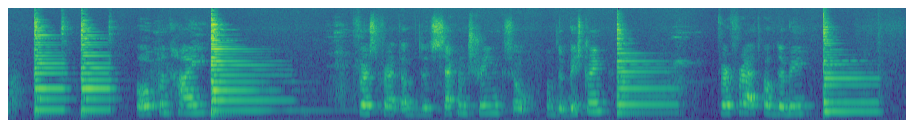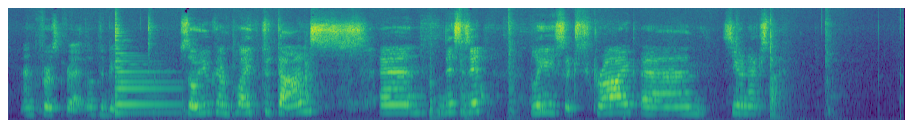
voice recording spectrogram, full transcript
open high first fret of the second string so of the B string first fret of the B and first fret of the B. So you can play two times and this is it. Please subscribe and see you next time.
